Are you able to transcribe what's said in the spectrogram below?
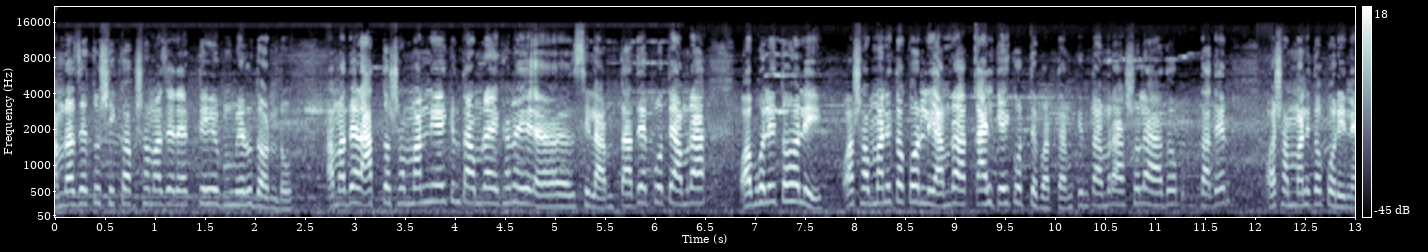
আমরা যেহেতু শিক্ষক সমাজের একটি মেরুদণ্ড, আমাদের আত্মসম্মান নিয়ে কিন্তু আমরা এখানে ছিলাম। তাদের প্রতি আমরা অবহেলিত হলি, অসম্মানিত করলি, আমরা কালকেই করতে পারতাম। কিন্তু আমরা আসলে আদৌ তাদের অসম্মানিত করি না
